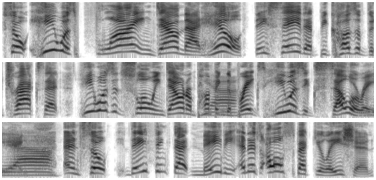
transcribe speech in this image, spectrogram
So he was flying down that hill. They say say that because of the tracks that he wasn't slowing down or pumping the brakes, he was accelerating. Yeah. And so they think that maybe, and it's all speculation,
